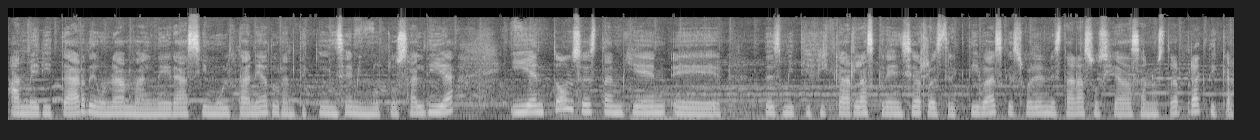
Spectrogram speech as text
a meditar de una manera simultánea durante 15 minutos al día y entonces también eh, desmitificar las creencias restrictivas que suelen estar asociadas a nuestra práctica.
